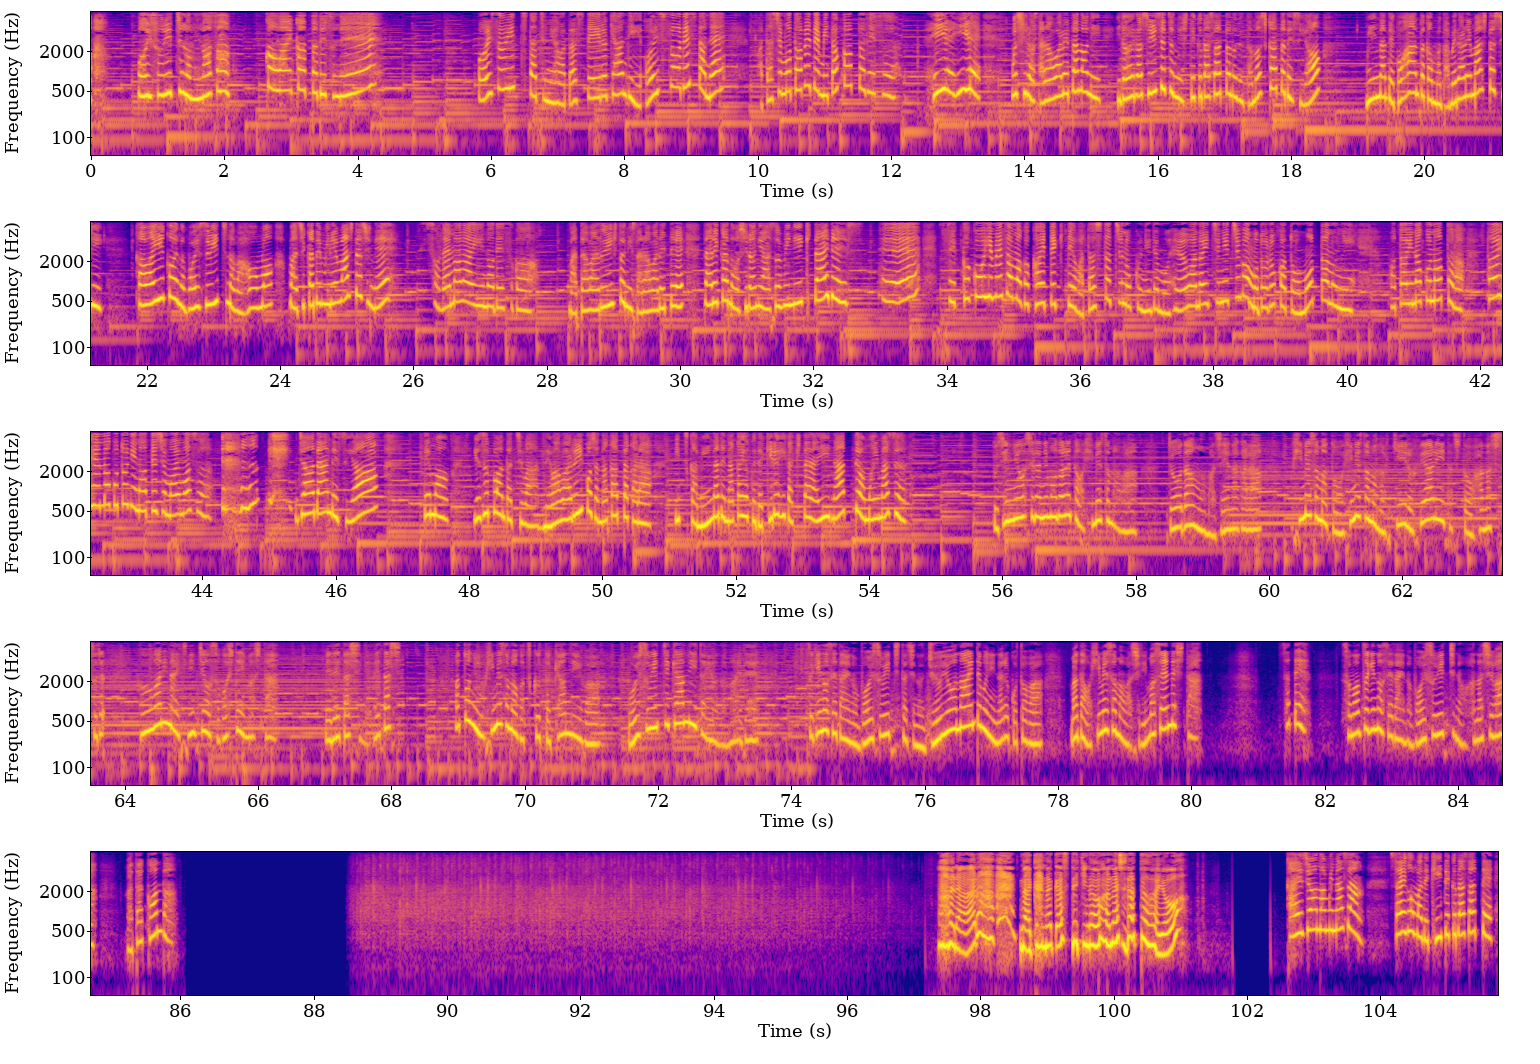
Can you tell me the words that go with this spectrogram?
ボイスウィッチの皆さん、可愛かったですね。ボイスウィッチたちに渡しているキャンディー美味しそうでしたね私も食べてみたかったですいえいえむしろさらわれたのに、いろいろ親切にしてくださったので楽しかったですよ。みんなでご飯とかも食べられましたし、可愛い声のボイスウィッチの魔法も間近で見れましたしね。それならいいのですが、また悪い人にさらわれて、誰かのお城に遊びに行きたいです。へえ、せっかくお姫様が帰ってきて私たちの国でも平和な一日が戻るかと思ったのに、またいなくなったら大変なことになってしまいます。冗談ですよ。でもゆずぽんたちは根は悪い子じゃなかったからいつかみんなで仲良くできる日が来たらいいなって思います。無事にお城に戻れたお姫様は冗談も交えながらお姫様とお姫様の率いるフェアリーたちとお話しするふんわりな一日を過ごしていましためでたしめでたし後にお姫様が作ったキャンディーは、ボイスウィッチキャンディーという名前で、次の世代のボイスウィッチたちの重要なアイテムになることは、まだお姫様は知りませんでした。さて、その次の世代のボイスウィッチのお話は、また今度。あらあら、なかなか素敵なお話だったわよ。会場の皆さん、最後まで聞いてくださってありがと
